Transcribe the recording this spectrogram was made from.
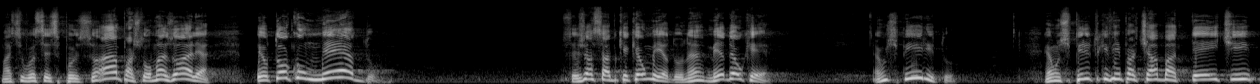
Mas se você se posiciona, ah, pastor, mas olha, eu estou com medo. Você já sabe o que é o medo, né? Medo é o quê? É um espírito. É um espírito que vem para te abater e te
